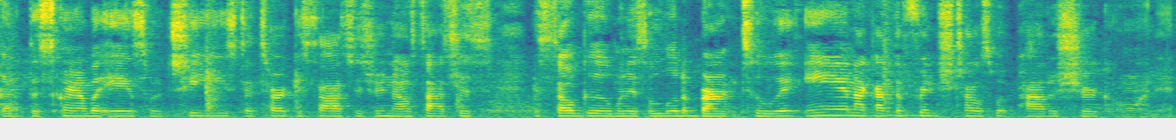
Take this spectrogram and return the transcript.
Got the scrambled eggs with cheese, the turkey sausage. You know, sausage is so good when it's a little burnt to it. And I got the French toast with powdered sugar on it.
